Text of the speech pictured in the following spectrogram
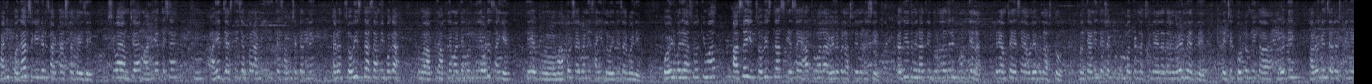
आणि पगार सगळीकडे सारखा असला पाहिजे. शिवाय आमच्या मागण्या तशा आहेत जास्तीच्या पण आम्ही इथे सांगू शकत नाही. कारण चोवीस तास आम्ही बघा तुम- आप आपल्या माध्यमातून मी एवढंच सांगेन. ते महापौर साहेबांनी सांगितलं वैद्य साहेबांनी. कोविडमध्ये असो किंवा असंही चोवीस तास एस आय हा तुम्हाला अवेलेबल असलेला दिसेल. कधीही तुम्ही रात्री दोनला जरी फोन केला तरी आमचा एस आय अवेलेबल असतो. पण त्यांनी त्याच्या कुटुंबाकडे लक्ष द्यायला त्याला वेळ मिळत नाही. त्याचे कौटुंबिक आरोग्य आरोग्याच्या दृष्टीने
